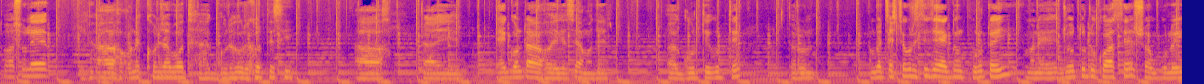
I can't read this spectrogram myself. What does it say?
তো আসলে অনেকক্ষণ যাবৎ ঘোরাঘুরি করতেছি। প্রায় এক ঘণ্টা হয়ে গেছে আমাদের ঘুরতে ঘুরতে। কারণ আমরা চেষ্টা করেছি যে একদম পুরোটাই মানে যতটুকু আছে সবগুলোই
